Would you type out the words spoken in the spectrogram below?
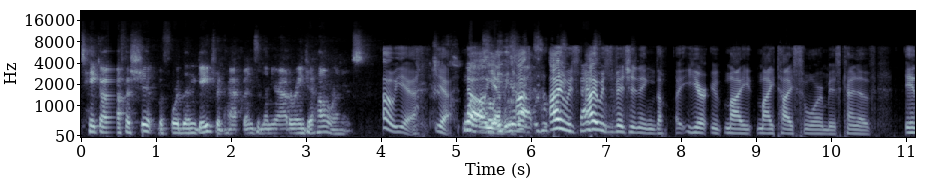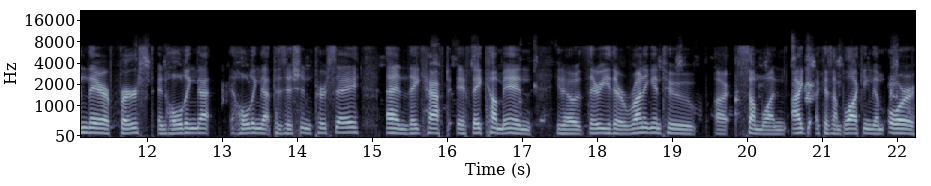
take off a ship before the engagement happens and then you're out of range of Howlrunner's. Oh yeah, yeah. Well, No, yeah, I- I, I was I was visioning the your my my tie swarm is kind of in there first and holding that holding that position per se, and they have to if they come in, you know, they're either running into uh, someone I because I'm blocking them, or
